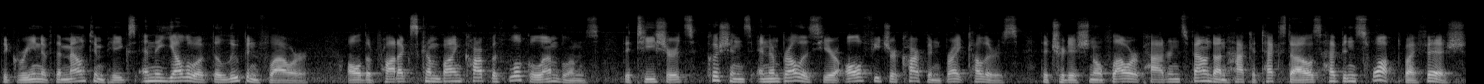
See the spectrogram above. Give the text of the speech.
the green of the mountain peaks, and the yellow of the lupin flower. All the products combine carp with local emblems. The t-shirts, cushions, and umbrellas here all feature carp in bright colors. The traditional flower patterns found on Hakka textiles have been swapped by fish.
